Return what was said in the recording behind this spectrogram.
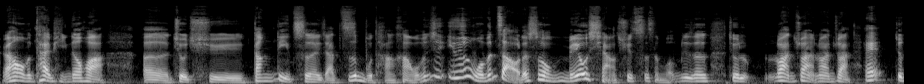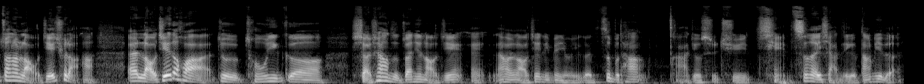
然后我们太平的话。呃，就去当地吃了一家滋补汤哈。我们就因为我们早的时候没有想去吃什么，我们就就乱转乱转，哎，就转到老街去了啊。哎，老街的话，就从一个小巷子钻进老街，哎，然后老街里面有一个滋补汤啊，就是去浅吃了一下这个当地的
